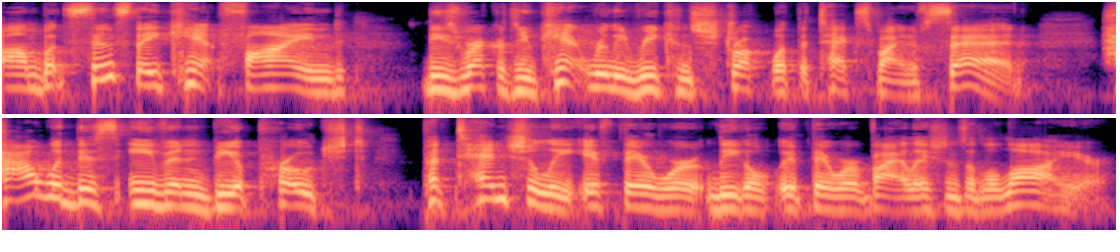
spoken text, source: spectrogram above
Um, but since they can't find these records, you can't really reconstruct what the text might have said. How would this even be approached potentially if there were legal, if there were violations of the law here?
